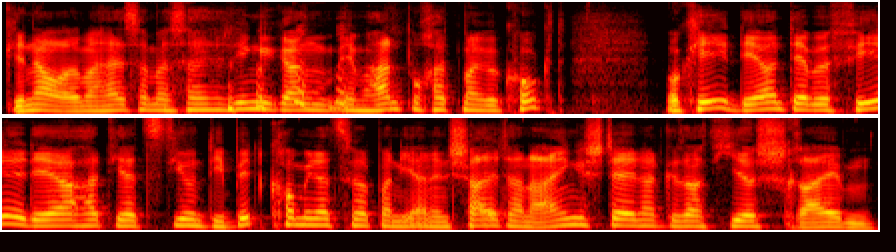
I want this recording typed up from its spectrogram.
Genau, also man ist man ist halt hingegangen, im Handbuch hat man geguckt, okay, der und der Befehl, der hat jetzt die und die Bit-Kombination, hat man die an den Schaltern eingestellt und hat gesagt, hier schreiben.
